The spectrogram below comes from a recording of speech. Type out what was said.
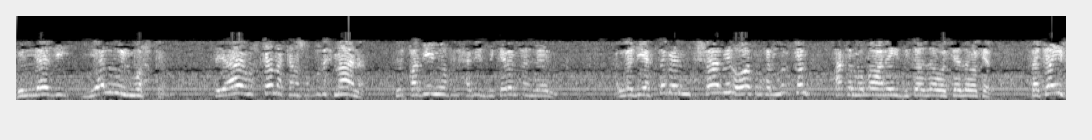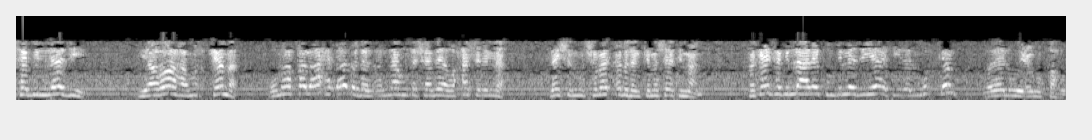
بالذي يلوي المحكم. هي آية محكمة كما ستوضح معنا في القديم وفي الحديث بكلام أهل العلم. الذي يتبع المتشابه ويترك المحكم حكم الله عليه بكذا وكذا وكذا. فكيف بالذي يراها محكمة؟ وما قال أحد أبدا أنها متشابهة وحاشا لله. ليس المتشابهات أبدا كما سيأتي معنا؟ فكيف بالله عليكم بالذي يأتي إلى المحكم ويلوي عنقه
